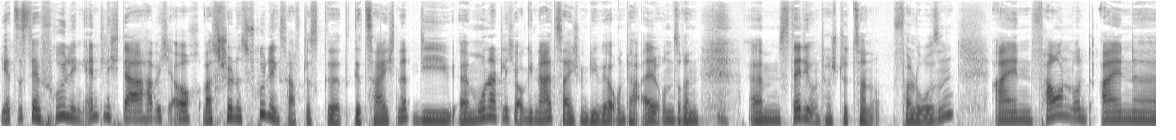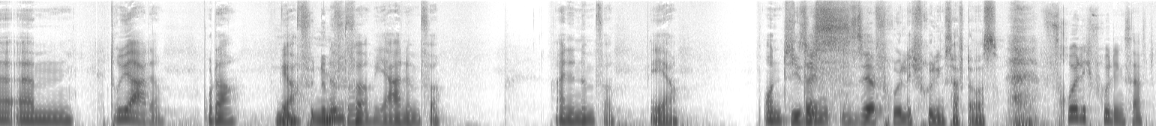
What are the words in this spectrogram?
jetzt ist der Frühling endlich da, habe ich auch was schönes Frühlingshaftes ge gezeichnet. Die äh, monatliche Originalzeichnung, die wir unter all unseren ähm, Steady-Unterstützern verlosen. Ein Faun und eine ähm, Dryade. Oder ja, Nymphe, Nymphe. Ja, Nymphe. Eine Nymphe, eher. Und die sehen sehr fröhlich frühlingshaft aus. fröhlich frühlingshaft.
